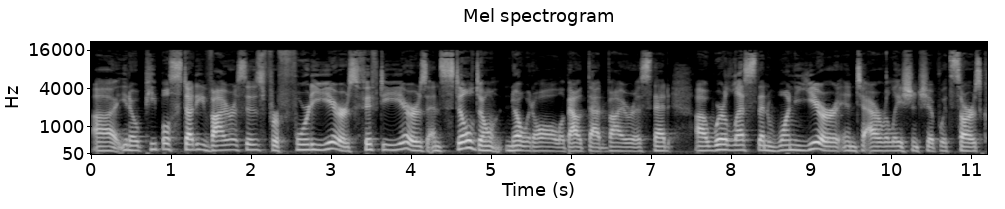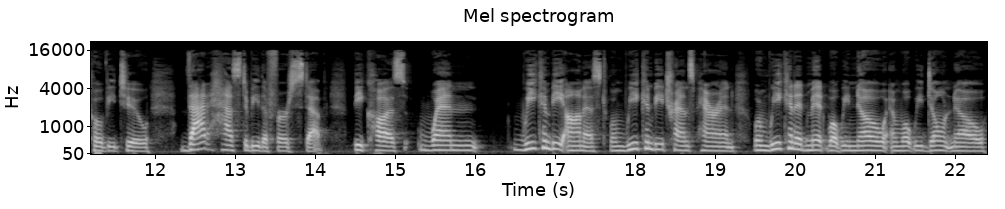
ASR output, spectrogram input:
uh, you know, people study viruses for 40 years, 50 years, and still don't know it all about that virus, that uh, we're less than one year into our relationship with SARS CoV 2. That has to be the first step because when we can be honest, when we can be transparent, when we can admit what we know and what we don't know,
